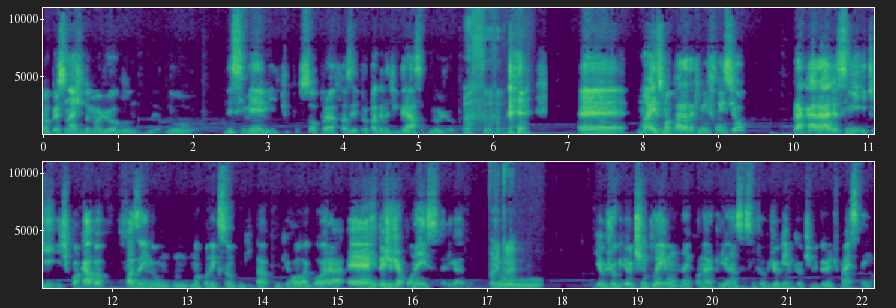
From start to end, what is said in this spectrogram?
uma personagem do meu jogo no, nesse meme, tipo, só pra fazer propaganda de graça pro meu jogo. é, mas uma parada que me influenciou pra caralho, assim, e que, e, tipo, acaba fazendo um, uma conexão com o que, tá, com o que rola agora, é RPG japonês, tá ligado? Pode eu, crer eu joguei, eu tinha um Play 1, né, quando era criança, assim, foi o videogame que eu tive durante mais tempo.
